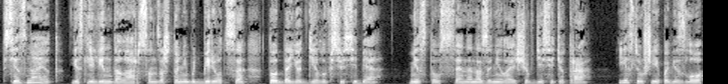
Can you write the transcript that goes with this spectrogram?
Все знают, если Линда Ларсон за что-нибудь берется, то отдает делу всю себя. Место у сцены она заняла еще в десять утра. Если уж ей повезло,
